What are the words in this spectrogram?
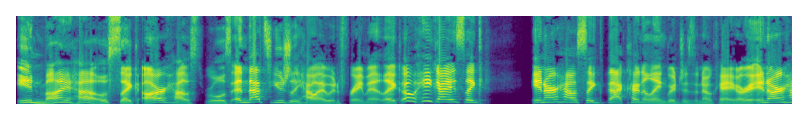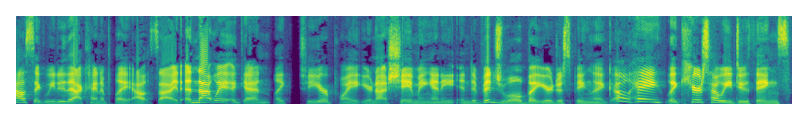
in my house like our house rules and that's usually how i would frame it. Like oh hey guys like in our house like that kind of language isn't okay or in our house like we do that kind of play outside. And that way again like to your point you're not shaming any individual but you're just being like oh hey like here's how we do things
